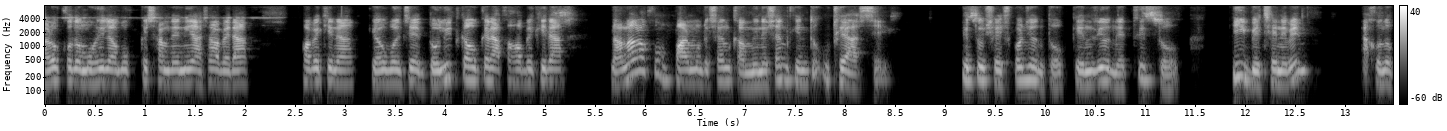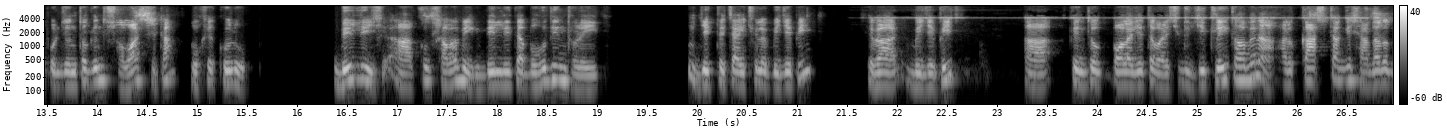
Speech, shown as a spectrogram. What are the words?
আরও কোনো মহিলা মুখকে সামনে নিয়ে আসা হবে না, হবে কিনা? কেউ বলছে দলিত কাউকে রাখা হবে কিনা? নানা রকম পারমুটেশন কম্বিনেশন কিন্তু উঠে আসছে। কিন্তু শেষ পর্যন্ত কেন্দ্রীয় নেতৃত্ব কি বেছে নেবেন? এখনও পর্যন্ত কিন্তু সবার সেটা মুখে কুলুপ। দিল্লি খুব স্বাভাবিক। দিল্লিতে বহুদিন ধরেই জিততে চাইছিল বিজেপি। এবার বিজেপি কিন্তু বলা যেতে পারে শুধু জিতলেই তো হবে না, আর কাজটাকে সাধারণ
